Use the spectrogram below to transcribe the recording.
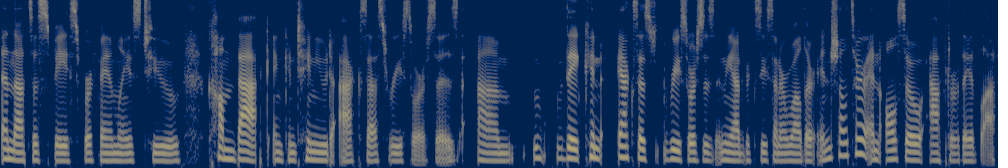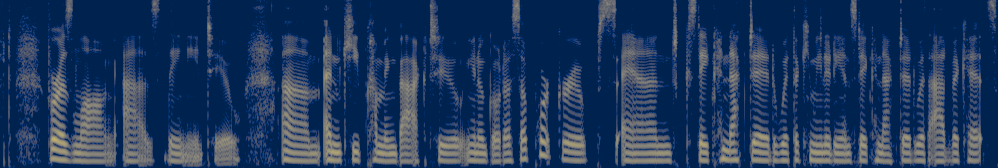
and that's a space for families to come back and continue to access resources. Um, they can access resources in the Advocacy Center while they're in shelter and also after they've left for as long as they need to um, and keep coming back to you know go to support groups and stay connected with the community and stay connected with advocates.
